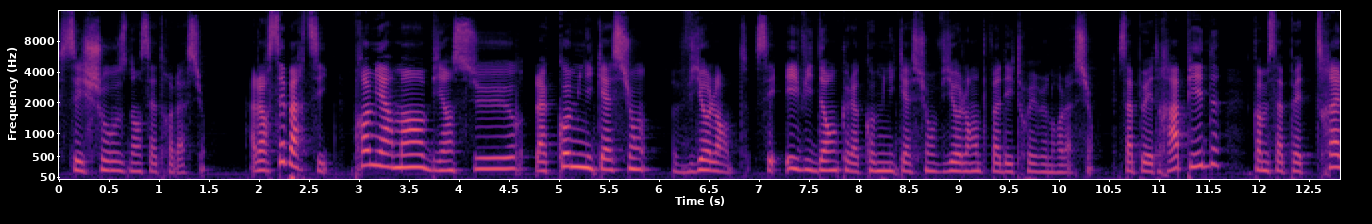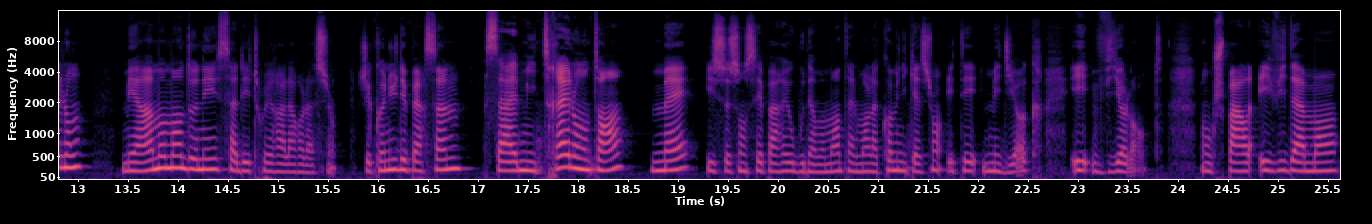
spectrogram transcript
ces choses dans cette relation. Alors c'est parti. Premièrement, bien sûr, la communication violente. C'est évident que la communication violente va détruire une relation. Ça peut être rapide, comme ça peut être très long, mais à un moment donné, ça détruira la relation. J'ai connu des personnes, ça a mis très longtemps, mais ils se sont séparés au bout d'un moment tellement la communication était médiocre et violente. Donc je parle évidemment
